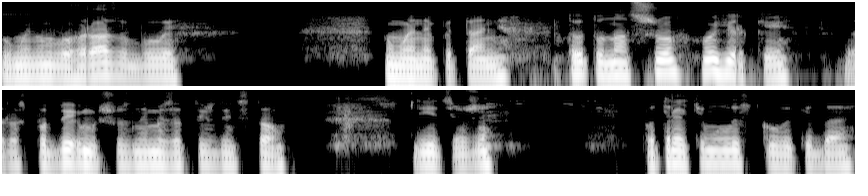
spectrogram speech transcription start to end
Бо минулого разу були у мене питання. Тут у нас що? Огірки. Зараз подивимось, що з ними за тиждень стало. Дивіться, вже по третьому листку викидають.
